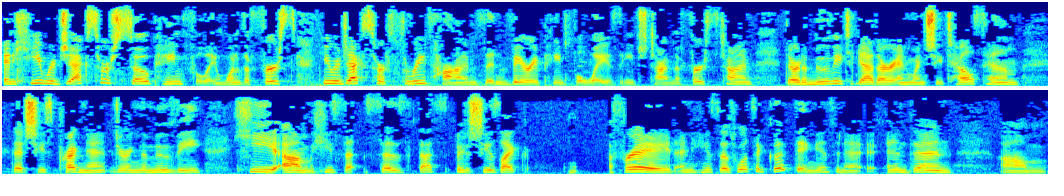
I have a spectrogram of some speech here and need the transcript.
and he rejects her so painfully. One of the first, he rejects her three times in very painful ways each time. The first time they're at a movie together, and when she tells him that she's pregnant during the movie, he um, he says that's she's like afraid. And he says, well, it's a good thing, isn't it? And then, um,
